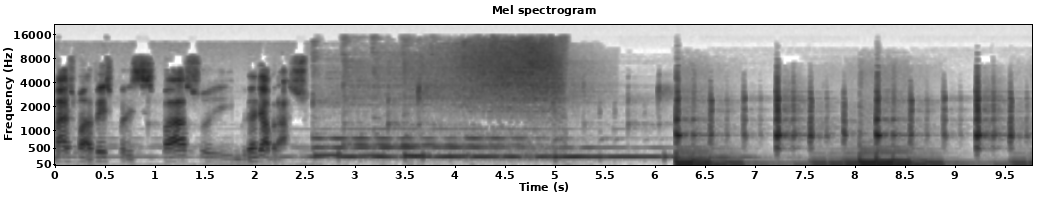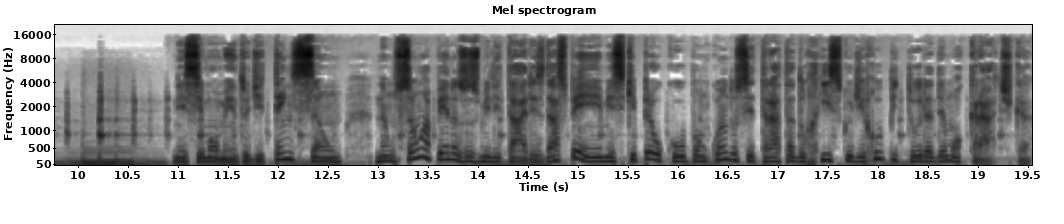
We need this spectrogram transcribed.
mais uma vez por esse espaço e um grande abraço. Nesse momento de tensão, não são apenas os militares das PMs que preocupam quando se trata do risco de ruptura democrática.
